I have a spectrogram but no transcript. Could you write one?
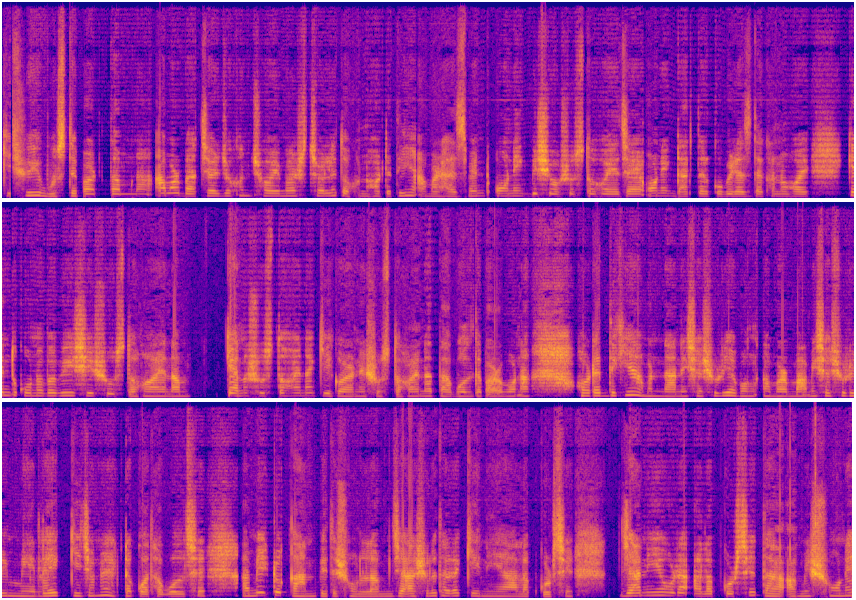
কিছুই বুঝতে পারতাম না। আমার বাচ্চার যখন ছয় মাস চলে, তখন হঠাৎই আমার হাজবেন্ড অনেক বেশি অসুস্থ হয়ে যায়, অনেক ডাক্তার কবিরাজ দেখানো হয়, কিন্তু কোনোভাবেই সে সুস্থ হয় না। কেন সুস্থ হয় না, কি কারণে সুস্থ হয় না তা বলতে পারব না। হঠাৎ দেখি আমার নানি শাশুড়ি এবং আমার মামি শাশুড়ি মেলে কি যেন একটা কথা বলছে। আমি একটু কান পেতে শুনলাম যে আসলে তারা কে নিয়ে আলাপ করছে। যা নিয়ে ওরা আলাপ করছে, তা আমি শুনে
